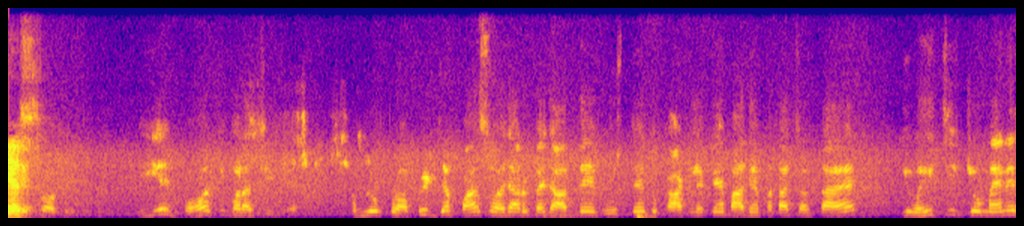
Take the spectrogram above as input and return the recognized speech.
Yes yes. ये बहुत ही बड़ा चीज़ है। हम लोग प्रॉफिट जब पाँच सौ हज़ार रुपये जाते हैं घूसते हैं तो काट लेते हैं बाद में पता चलता है कि वही चीज़ जो मैंने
